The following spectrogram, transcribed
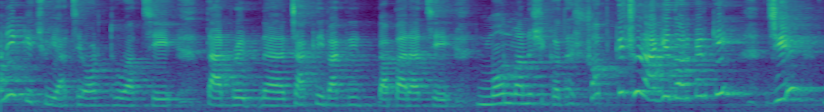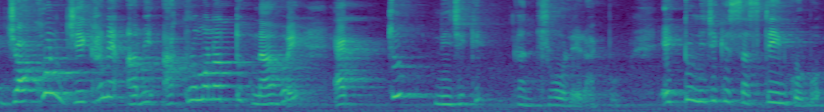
অনেক কিছুই আছে, অর্থ আছে, তারপরে চাকরি বাকরির ব্যাপার আছে, মন মানসিকতা সব কিছুর আগে দরকার কি? যে যখন যেখানে আমি আক্রমণাত্মক না হয়ে একটু নিজেকে কন্ট্রোলে রাখব। একটু নিজেকে সাস্টেইন করব।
